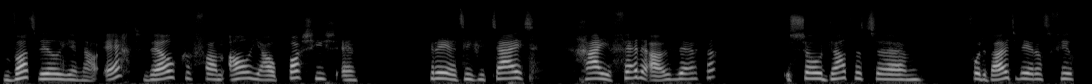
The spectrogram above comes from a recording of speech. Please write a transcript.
Wat wil je nou echt? Welke van al jouw passies en creativiteit ga je verder uitwerken, zodat het um, voor de buitenwereld veel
